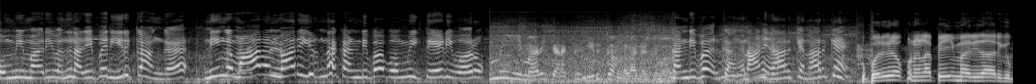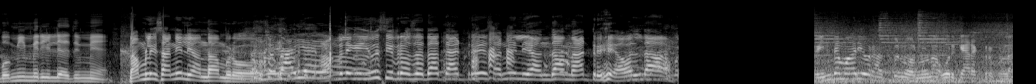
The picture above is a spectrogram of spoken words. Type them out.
பொம்மி மாதிரி வந்து நிறைய பேர் இருக்காங்க. நீங்க மாறன் மாதிரி இருந்தா கண்டிப்பா பொம்மி தேடி வரும். பொம்மி மாதிரி கேரக்டர் இருக்காங்களா நிஜமா? கண்டிப்பா இருக்காங்க. நானே நான் இருக்கேன் நான் இருக்கேன். இப்போ இருக்கிற பொண்ணுங்களாம் பேய் மாதிரி தான் இருக்குது பொம்மி மாரி இல்லை எதுவுமே. நம்மளுக்கு சன்னி லியான் தான் ப்ரோ நம்மளுக்கு யூசி ப்ரௌசர் தான் தேட்ரு சன்னி லியான் தான் மேட்ரு அவள் தான் இந்த மாதிரி ஒரு ஹஸ்பண்ட் வரணும்னா ஒரு கேரக்டர் இருக்கும்ல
